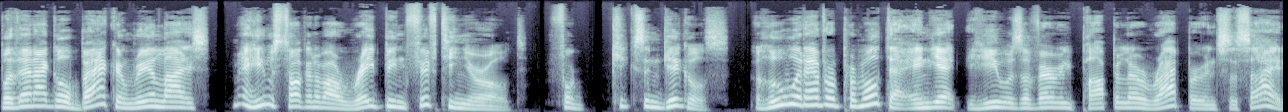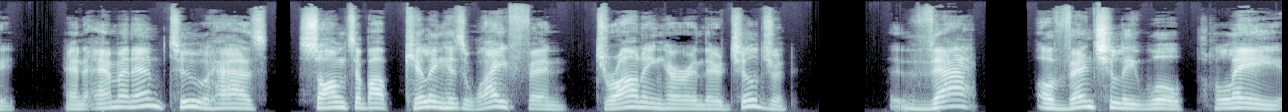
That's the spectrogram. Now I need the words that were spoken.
But then I go back and realize, man, he was talking about raping 15 year olds for kicks and giggles. Who would ever promote that? And yet he was a very popular rapper in society. And Eminem too has songs about killing his wife and drowning her and their children. That eventually will play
